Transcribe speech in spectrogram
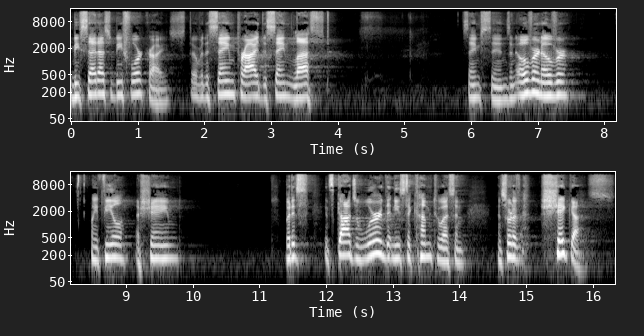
beset us before Christ, over the same pride, the same lust, same sins. And over and over, we feel ashamed. But it's, it's God's word that needs to come to us and, and sort of shake us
